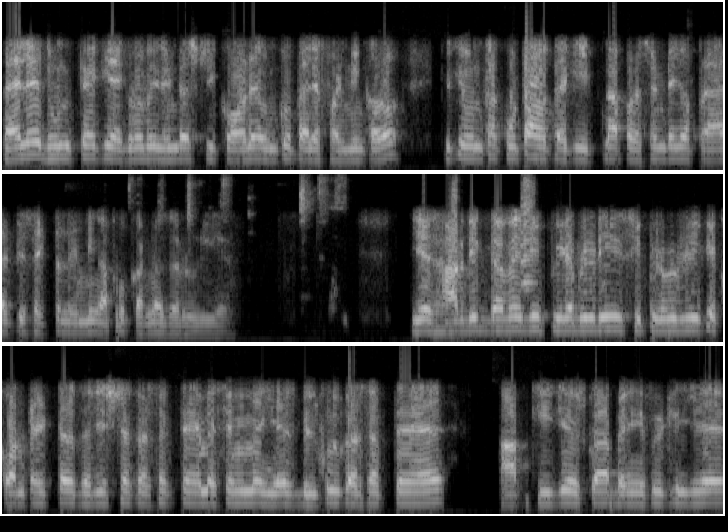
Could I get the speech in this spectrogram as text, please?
पहले ढूंढते हैं कि एग्रो बेस्ड इंडस्ट्री कौन है, उनको पहले फंडिंग करो, क्योंकि उनका कोटा होता है कि इतना percentage of priority sector lending आपको करना ज़रूरी है। ये हार्दिक दवे जी पीडब्ल्यूडी सीपीडब्ल्यूडी के कॉन्ट्रैक्टर रजिस्टर कर सकते हैं एमएसएमई में यस बिल्कुल कर सकते हैं। आप कीजिए, उसका बेनिफिट लीजिए।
